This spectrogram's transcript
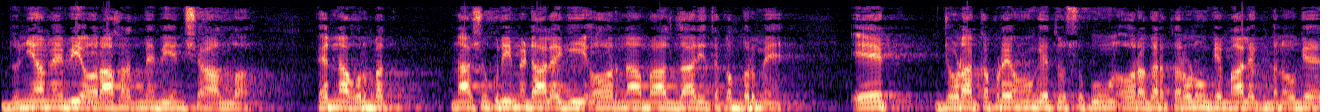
دنیا میں بھی اور آخرت میں بھی انشاءاللہ۔ اللہ پھر نہ غربت، نہ شکری میں ڈالے گی اور نہ مالداری تکبر میں۔ ایک جوڑا کپڑے ہوں گے تو سکون، اور اگر کروڑوں کے مالک بنو گے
